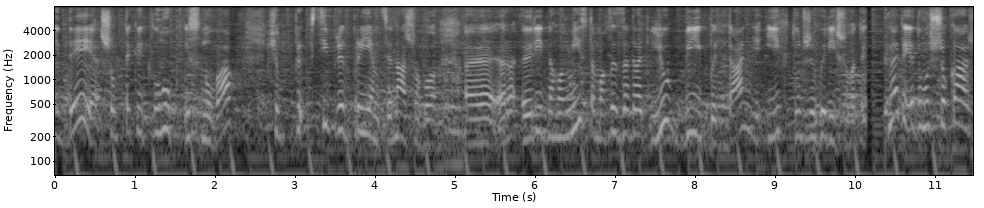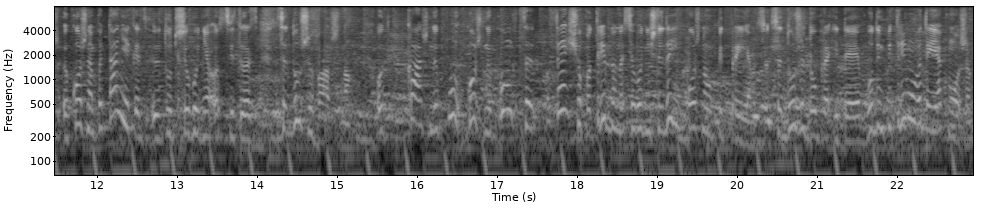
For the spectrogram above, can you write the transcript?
ідея, щоб такий клуб існував, щоб всі підприємці нашого е, рідного міста могли задавати любі питання і їх тут же вирішувати. Знаєте, я думаю, що кожне питання, яке тут сьогодні освітилось, це дуже важливо. От кожний пункт, пункт це те, що потрібно на сьогоднішній день кожному підприємцю. Це дуже добра ідея. Будемо підтримувати як можемо.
